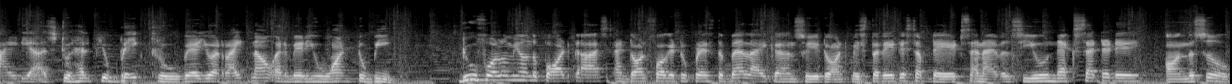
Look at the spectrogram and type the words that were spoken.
ideas to help you break through where you are right now and where you want to be. Do follow me on the podcast and don't forget to press the bell icon so you don't miss the latest updates. And I will see you next Saturday on the show.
